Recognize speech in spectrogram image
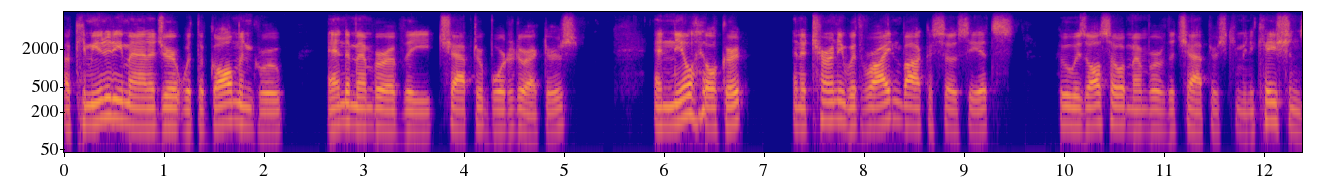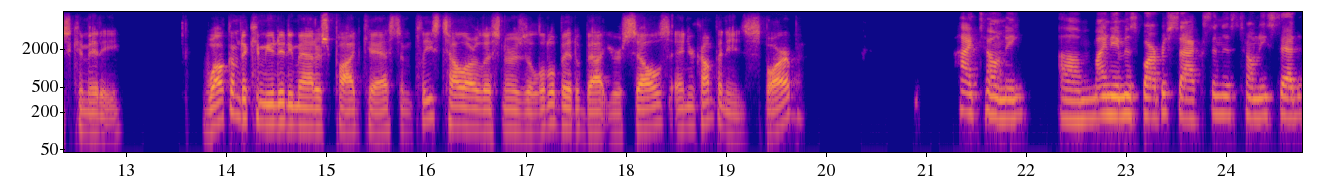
a community manager with the Gallman Group and a member of the chapter board of directors, and Neil Hilkert, an attorney with Reidenbach Associates, who is also a member of the chapter's communications committee. Welcome to Community Matters Podcast, and please tell our listeners a little bit about yourselves and your companies. Barb? Hi, Tony. Um, my name is Barbara Saxon. As Tony said,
